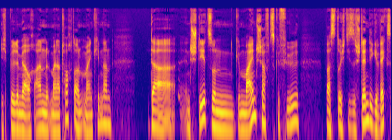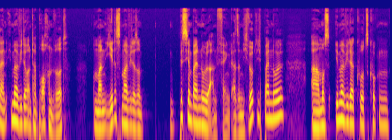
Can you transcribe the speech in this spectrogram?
ich bilde mir auch an mit meiner Tochter und meinen Kindern, da entsteht so ein Gemeinschaftsgefühl, was durch dieses ständige Wegsein immer wieder unterbrochen wird und man jedes Mal wieder so ein bisschen bei Null anfängt. Also nicht wirklich bei Null, aber muss immer wieder kurz gucken,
